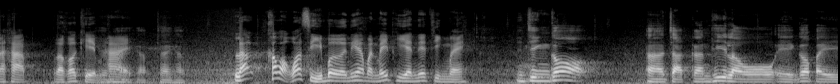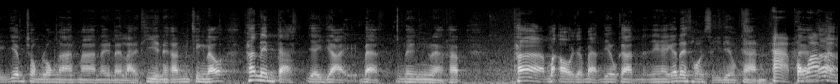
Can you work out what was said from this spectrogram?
นะครับเราก็เคลมให้ครับใช่ครับ แล้วเขาบอกว่าสีเบอร์เนี่ยมันไม่เพี้ยนเนี่ยจริงไหม จริงๆก็อ่าจากการที่เราเองก็ไปเยี่ยมชมโรงงานมาในหลาย ๆ ที่นะครับ จริง ๆ แล้วถ้าในแบตใหญ่ ๆ แบตหนึ่งนะครับ ถ้ามาเอาจากแบตเดียวกันยังไงก็ได้โทนสีเดียวกันอ่าเพราะว่าแต่มัน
